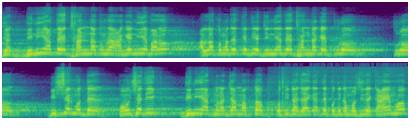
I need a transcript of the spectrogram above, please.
দি- দিনিয়াতের ঝান্ডা তোমরা আগে নিয়ে বাড়ো। আল্লাহ তোমাদেরকে দিয়ে দিনিয়াতের ঝান্ডাকে পুরো পুরো বিশ্বের মধ্যে পৌঁছে দিক। দিনিয়াত মোনাজ্জাম মক্তব প্রতিটা জায়গাতে, প্রতিটা মসজিদে কায়েম হোক।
